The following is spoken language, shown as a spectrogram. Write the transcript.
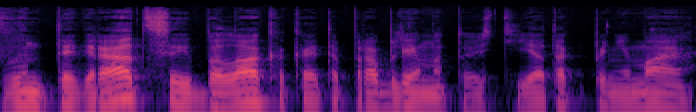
в интеграции была какая-то проблема. То есть, я так понимаю,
